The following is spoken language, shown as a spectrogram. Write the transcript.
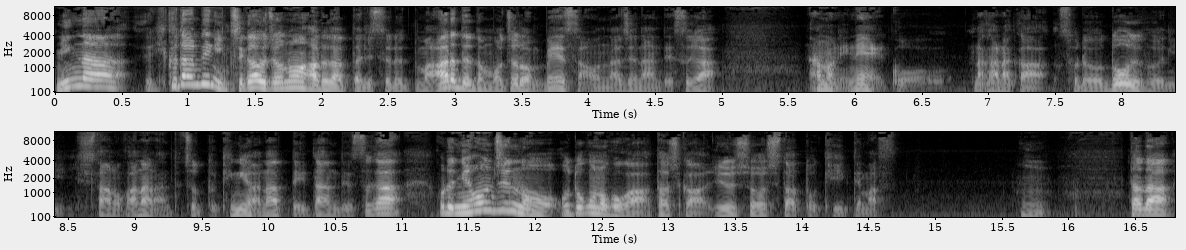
みんな、弾くたびに違うジョノンハルだったりする。まあ、ある程度もちろんベースは同じなんですが、なのにね、こう、なかなかそれをどういう風にしたのかななんてちょっと気にはなっていたんですが、これ日本人の男の子が確か優勝したと聞いてます。うん。ただ、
